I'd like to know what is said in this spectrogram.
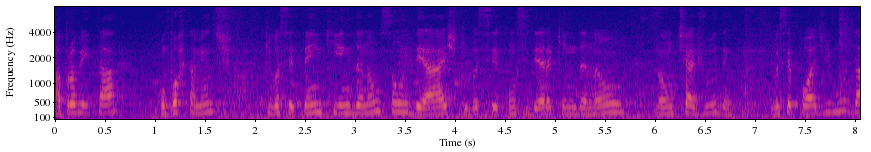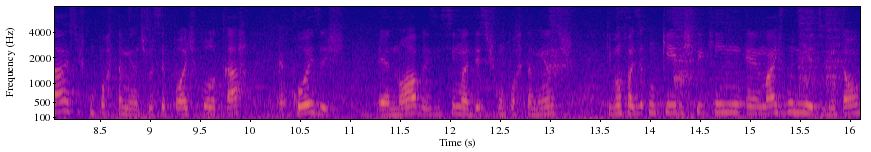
aproveitar comportamentos que você tem que ainda não são ideais, que você considera que ainda não, não te ajudem. Você pode mudar esses comportamentos, você pode colocar é, coisas é, novas em cima desses comportamentos que vão fazer com que eles fiquem é, mais bonitos. Então,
